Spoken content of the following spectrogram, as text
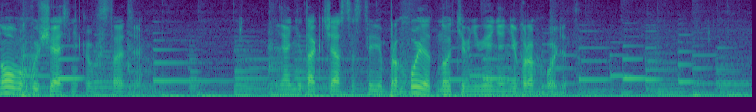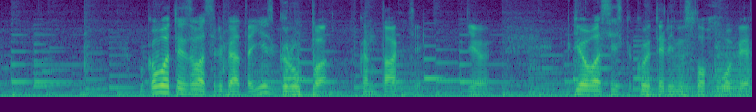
Новых участников, кстати. Не так часто стрим проходят, но тем не менее они проходят. У кого-то из вас, ребята, есть группа ВКонтакте, где, где у вас есть какое-то ремесло, хобби?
